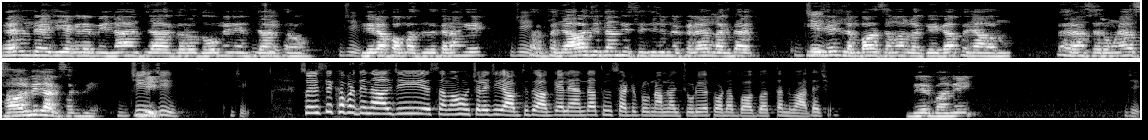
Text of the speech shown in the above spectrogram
ਕਹਿ ਦਿੰਦੇ ਆ ਜੀ ਅਗਲੇ ਮਹੀਨਾ ਇੰਤਜ਼ਾਰ ਕਰੋ ਦੋ ਮਹੀਨੇ ਇੰਤਜ਼ਾਰ। ਕਰੋ ਜੀ। ਫਿਰ ਆਪਾਂ ਮਦਦ ਕਰਾਂਗੇ। ਜੀ। ਪਰ ਪੰਜਾਬ ਜਿੱਦਾਂ ਦੀ ਸਥਿਤੀ ਨੂੰ ਨਿਕਲਿਆ ਲੱਗਦਾ ਹੈ ਕਿ ਜੀ। ਲੰਬਾ ਸਮਾਂ ਲੱਗੇਗਾ ਪੰਜਾਬ ਨੂੰ। ਪੈਰਾਂ ਸਿਰ ਹੋਣਾ ਸਾਲ ਵੀ ਲੱਗ ਸਕਦੇ ਜੀ। ਜੀ। ਜੀ ਸੋ ਇਸੇ ਖਬਰ ਦੇ ਨਾਲ ਜੀ ਸਮਾਂ ਹੋ ਚਲੇ ਜੀ ਆਪ ਜੀ ਤੋਂ ਆਗਿਆ ਲੈਣ ਦਾ ਤੁਸੀਂ ਸਾਡੇ ਪ੍ਰੋਗਰਾਮ ਨਾਲ ਜੁੜੇ ਹੋ ਤੁਹਾਡਾ ਬਹੁਤ ਬਹੁਤ ਧੰਨਵਾਦ ਹੈ ਜੀ। ਮਿਹਰਬਾਨੀ। ਜੀ।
